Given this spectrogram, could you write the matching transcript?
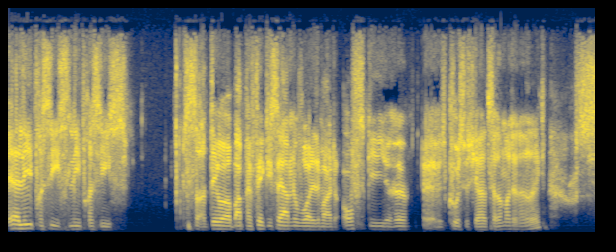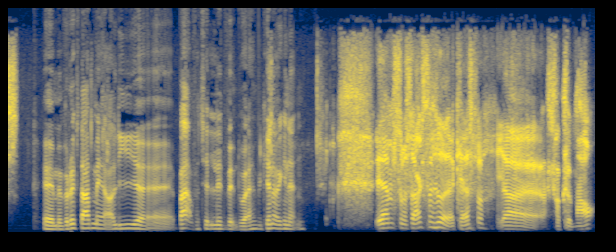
Ja, lige præcis, lige præcis. Så det var bare perfekt, især nu, hvor det var et off-ski øh, øh, jeg havde taget mig dernede, ikke? Øh, men vil du ikke starte med at lige øh, bare fortælle lidt, hvem du er? Vi kender jo ikke hinanden. Jamen, som sagt, så hedder jeg Kasper. Jeg er fra København.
